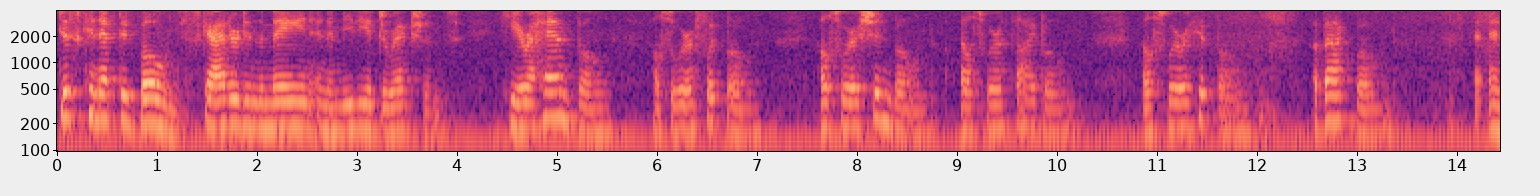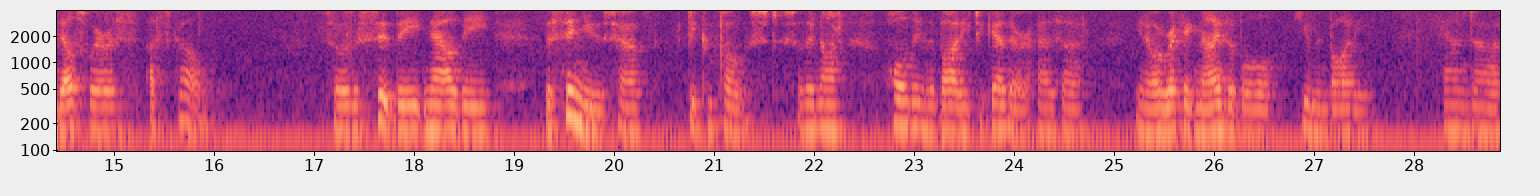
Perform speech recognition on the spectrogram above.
Disconnected bones scattered in the main and immediate directions. Here a hand bone, elsewhere a foot bone, elsewhere a shin bone, elsewhere a thigh bone, elsewhere a hip bone, a backbone, and elsewhere a, a skull. So the, the now the the sinews have decomposed, so they're not holding the body together as a you know a recognizable human body, and uh,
